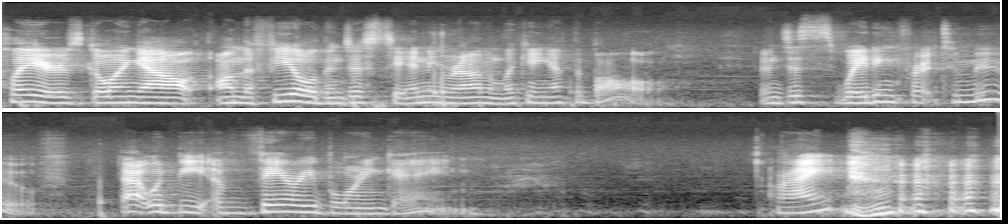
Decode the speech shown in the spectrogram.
players going out on the field and just standing around and looking at the ball and just waiting for it to move. That would be a very boring game. Right? Mm-hmm.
